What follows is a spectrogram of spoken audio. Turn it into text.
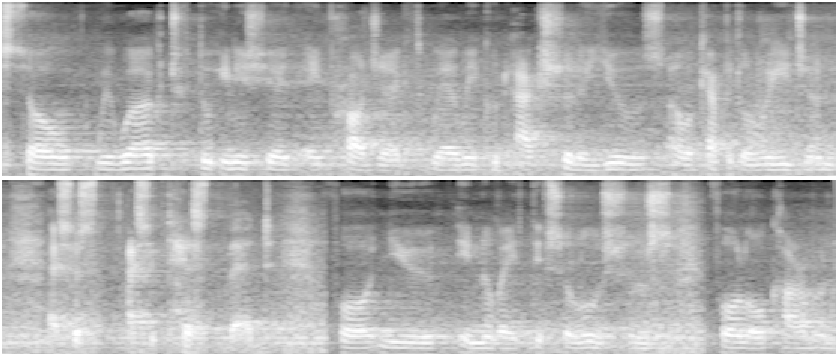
So we worked to initiate a project where we could actually use our capital region as a, as a test bed for new innovative solutions for low carbon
